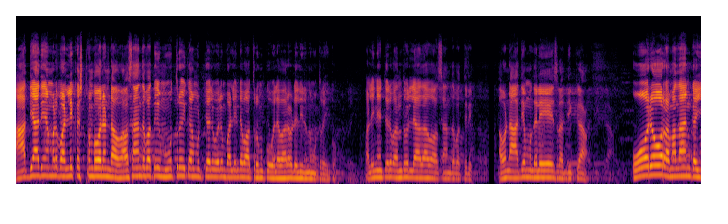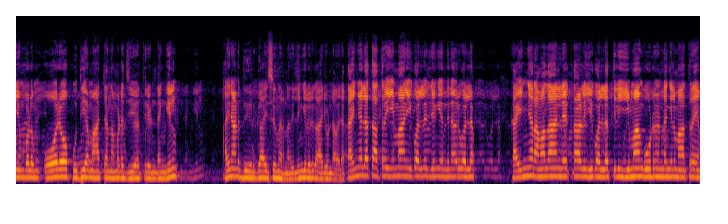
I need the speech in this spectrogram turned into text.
ആദ്യാദ്യം നമ്മൾ പള്ളിക്ക് ഇഷ്ടം പോലെ ഉണ്ടാവും. അവസാനത്തെ പത്തിൽ മൂത്രമൊഴിക്കാൻ മുട്ടിയാൽ പോലും പള്ളിന്റെ ബാത്റൂമിൽ പോകില്ല വേറെ എവിടെയെങ്കിലും ഇരുന്ന് മൂത്രമൊഴിക്കും പള്ളിനേറ്റൊരു ബന്ധമില്ലാതാവും അവസാനത്തെ പത്തിൽ അതുകൊണ്ട് ആദ്യം മുതലേ ശ്രദ്ധിക്കുക. ഓരോ റമദാൻ കഴിയുമ്പോഴും ഓരോ പുതിയ മാറ്റം നമ്മുടെ ജീവിതത്തിൽ ഉണ്ടെങ്കിൽ അതിനാണ് ദീർഘായുസ് എന്ന് പറയുന്നത്. ഇല്ലെങ്കിൽ ഒരു കാര്യം ഉണ്ടാവില്ല. കഴിഞ്ഞ കൊല്ലത്തെ അത്ര ഈമാൻ ഈ കൊല്ലം ഇല്ലെങ്കിൽ എന്തിനാ ഒരു കൊല്ലം? കഴിഞ്ഞ റമദാനിലേക്കാൾ ഈ കൊല്ലത്തിൽ ഈമാൻ കൂടുന്നുണ്ടെങ്കിൽ മാത്രമേ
